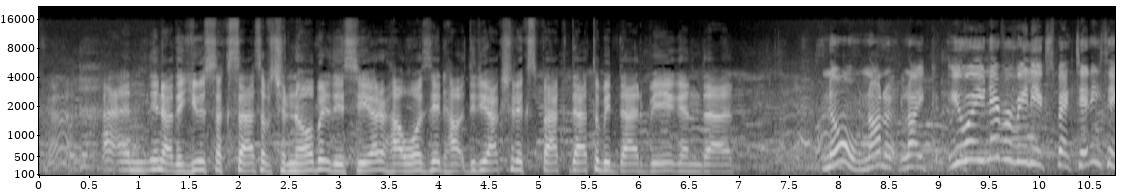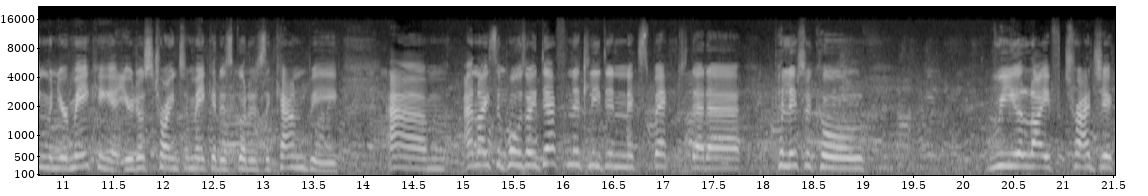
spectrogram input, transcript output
and you know the huge success of Chernobyl this year. How was it? How did you actually expect that to be that big and that? No, not a, like you. You never really expect anything when you're making it. You're just trying to make it as good as it can be. Um, and I suppose I definitely didn't expect that a political real life tragic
